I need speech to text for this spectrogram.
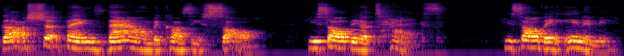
God shut things down because he saw. He saw the attacks. He saw the enemy.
